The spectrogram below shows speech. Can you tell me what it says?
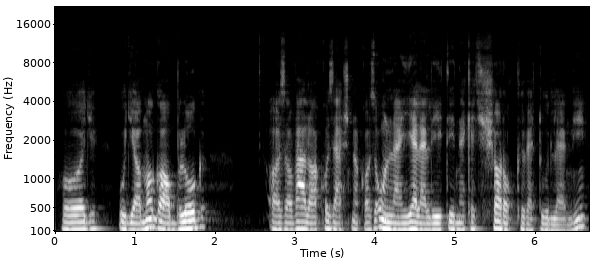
hogy ugye a maga a blog az a vállalkozásnak az online jelenlétének egy sarokköve tud lenni,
